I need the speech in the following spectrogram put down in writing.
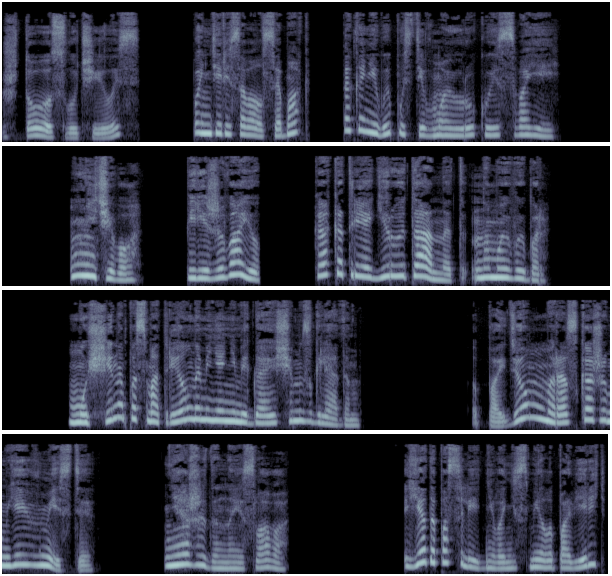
«Что случилось?» — поинтересовался маг, так и не выпустив мою руку из своей. «Ничего. Переживаю, как отреагирует Аннет на мой выбор». Мужчина посмотрел на меня немигающим взглядом. «Пойдем, расскажем ей вместе». Неожиданные слова. Я до последнего не смела поверить,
